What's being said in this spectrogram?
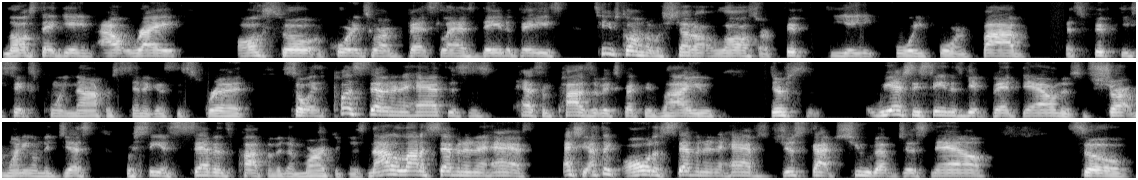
lost that game outright. Also, according to our Bet Labs database, teams calling of a shutout loss are 58, 44, and 5. That's 56.9% against the spread. So at plus seven and a half, this is has some positive expected value. There's we actually seeing this get bet down. There's some sharp money on the Jets. We're seeing sevens pop up in the market. There's not a lot of seven and a. Actually, I think all the seven and a halves just got chewed up just now. So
